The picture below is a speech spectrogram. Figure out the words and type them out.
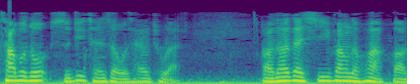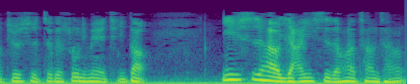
差不多，时机成熟，我才会出来。好，他在西方的话，啊，就是这个书里面也提到。医师还有牙医师的话，常常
